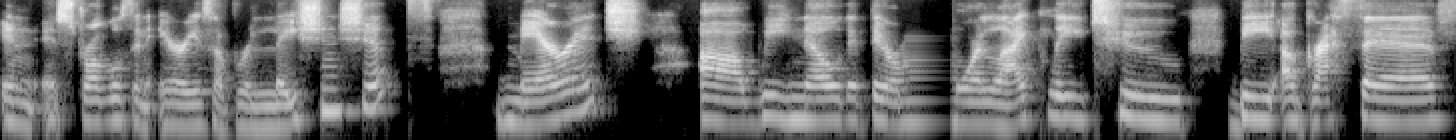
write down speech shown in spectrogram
in, in struggles in areas of relationships, marriage, uh, we know that they're more likely to be aggressive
